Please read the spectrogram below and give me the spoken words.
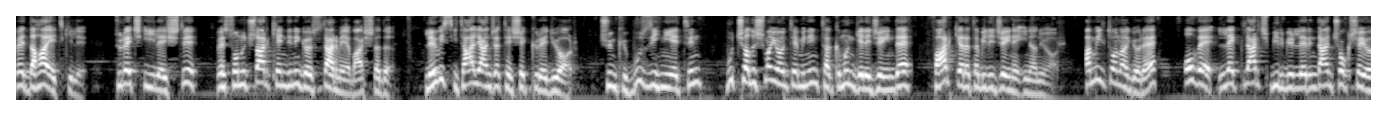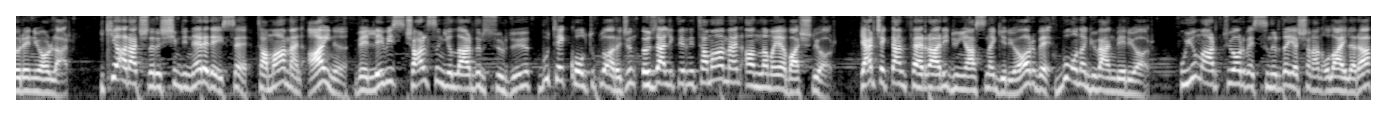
ve daha etkili. Süreç iyileşti ve sonuçlar kendini göstermeye başladı. Lewis İtalyanca teşekkür ediyor. Çünkü bu zihniyetin, bu çalışma yönteminin takımın geleceğinde fark yaratabileceğine inanıyor. Hamilton'a göre o ve Leclerc birbirlerinden çok şey öğreniyorlar. İki araçları şimdi neredeyse tamamen aynı ve Lewis Charles'ın yıllardır sürdüğü bu tek koltuklu aracın özelliklerini tamamen anlamaya başlıyor. Gerçekten Ferrari dünyasına giriyor ve bu ona güven veriyor. Uyum artıyor ve sınırda yaşanan olaylara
